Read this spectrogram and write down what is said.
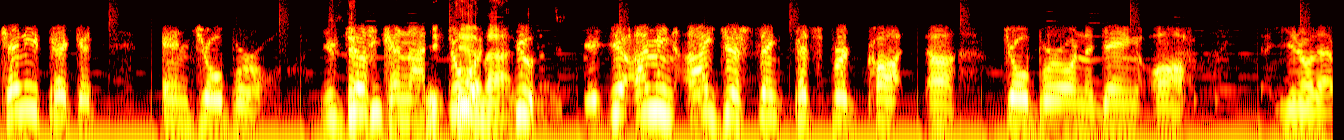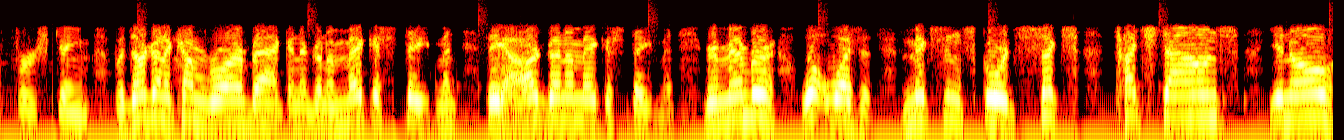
Kenny Pickett and Joe Burrow? You just cannot you do cannot. it. You, yeah, I mean, I just think Pittsburgh caught uh, Joe Burrow and the gang off you know, that first game. But they're going to come roaring back and they're going to make a statement. They are going to make a statement. Remember, what was it? Mixon scored six touchdowns. You know,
